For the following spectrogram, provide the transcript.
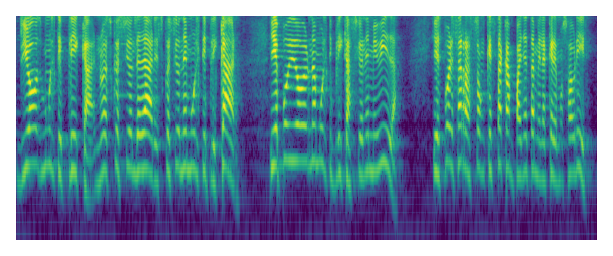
Dios multiplica. No es cuestión de dar, es cuestión de multiplicar. Y he podido ver una multiplicación en mi vida. Y es por esa razón que esta campaña también la queremos abrir.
